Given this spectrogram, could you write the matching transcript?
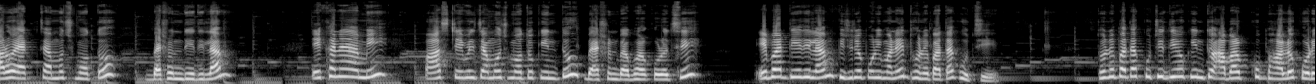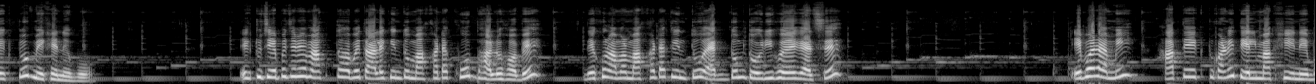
আরও এক চামচ মতো বেসন দিয়ে দিলাম। এখানে আমি পাঁচ টেবিল চামচ মতো কিন্তু বেসন ব্যবহার করেছি। এবার দিয়ে দিলাম কিছুটা পরিমাণে ধনে পাতা কুচি। ধনে পাতা কুচি দিয়েও কিন্তু আবার খুব ভালো করে একটু মেখে নেব। একটু চেপে চেপে মাখতে হবে, তাহলে কিন্তু মাখাটা খুব ভালো হবে। দেখুন, আমার মাখাটা কিন্তু একদম তৈরি হয়ে গেছে। এবার আমি হাতে একটুখানি তেল মাখিয়ে নেব।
